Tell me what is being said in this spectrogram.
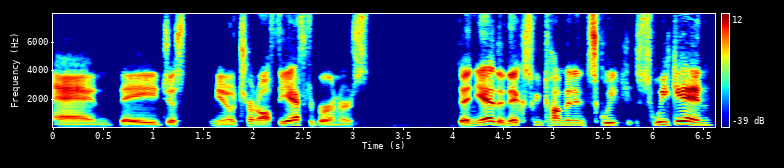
and they just, you know, turn off the afterburners, then yeah, the Knicks could come in and squeak squeak in.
